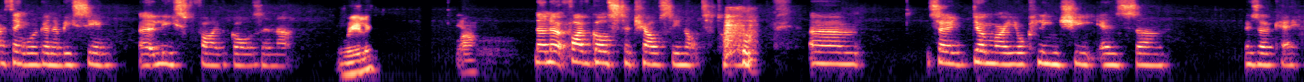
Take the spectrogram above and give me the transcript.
I think we're going to be seeing at least five goals in that. Really? No, no, five goals to Chelsea, not to Tottenham. um, so don't worry, your clean sheet is um, is okay,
